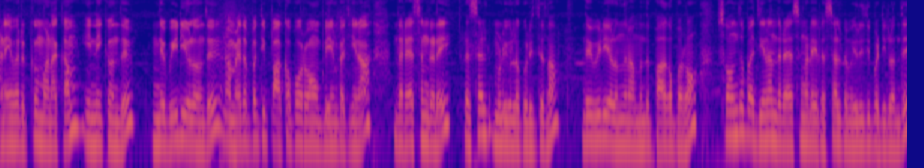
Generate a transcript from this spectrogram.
அனைவருக்கும் வணக்கம். இன்றைக்கி வந்து இந்த வீடியோவில் வந்து நம்ம எதை பற்றி பார்க்க போகிறோம் அப்படின்னு பார்த்தீங்கன்னா இந்த ரேஷன் கடை ரிசல்ட் முடிவுகளை குறித்து தான் இந்த வீடியோவில் வந்து நம்ம வந்து பார்க்க போகிறோம் ஸோ வந்து பார்த்திங்கன்னா இந்த ரேஷன் கடை ரிசல்ட் இறுதிப்பட்டியில் வந்து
